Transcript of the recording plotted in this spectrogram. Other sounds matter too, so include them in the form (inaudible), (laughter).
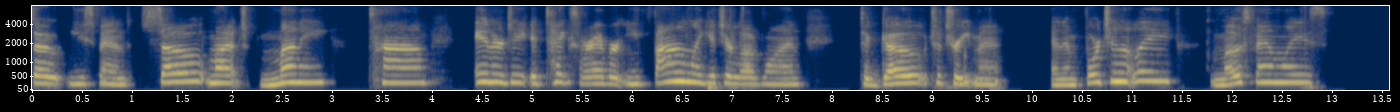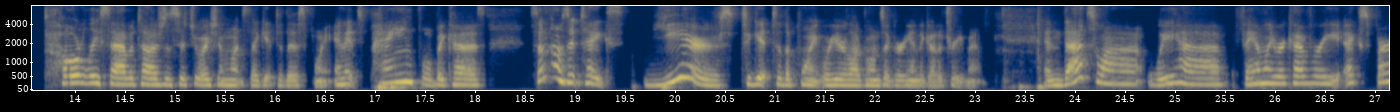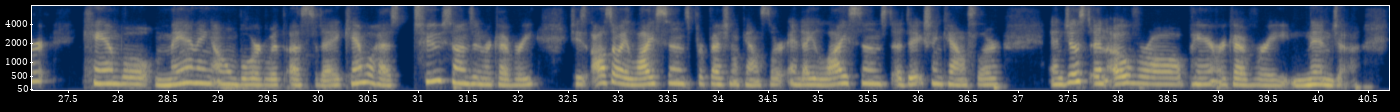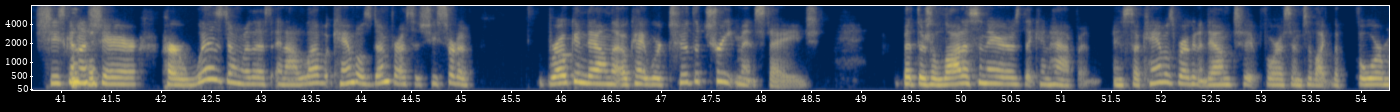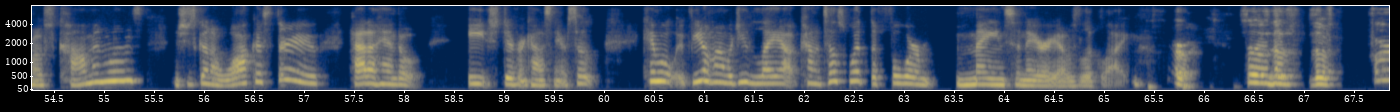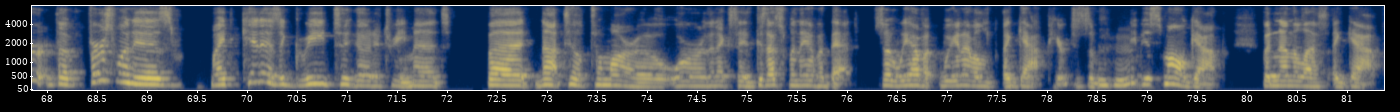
So you spend so much money, time, energy. It takes forever. You finally get your loved one to go to treatment. And unfortunately, most families totally sabotage the situation once they get to this point. And it's painful because sometimes it takes years to get to the point where your loved one's agreeing to go to treatment. And that's why we have family recovery expert Campbell Manning on board with us today. Campbell has two sons in recovery. She's also a licensed professional counselor and a licensed addiction counselor and just an overall parent recovery ninja. She's going (laughs) to share her wisdom with us. And I love what Campbell's done for us is she's sort of broken down that, okay, we're to the treatment stage, but there's a lot of scenarios that can happen. And so Campbell's broken it down to, for us into like the four most common ones. And she's going to walk us through how to handle each different kind of scenario. So Campbell, if you don't mind, would you lay out kind of tell us what the four main scenarios look like? Sure. So the the fir- the first one is my kid has agreed to go to treatment, but not till tomorrow or the next day because that's when they have a bed. So we have a we're gonna have a, a gap here, just a, mm-hmm. maybe a small gap, but nonetheless a gap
